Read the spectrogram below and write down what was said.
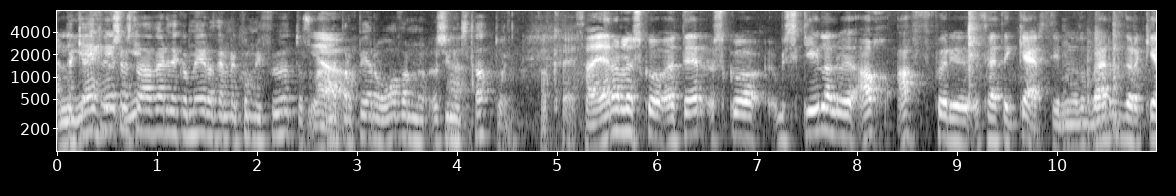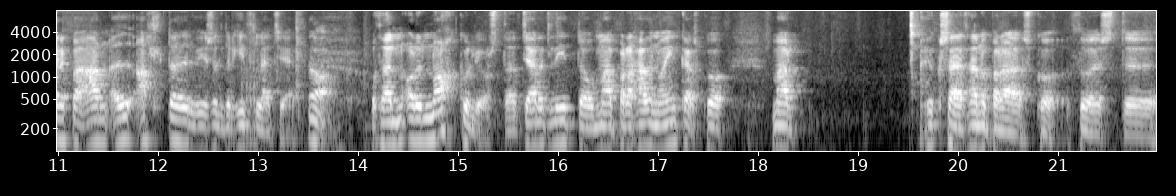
En Það getur þess að það verði eitthvað meira þegar hann er komin í föt og svona, hann er bara að bera ofan að sína til tattooing. Ok, það er alveg sko, þetta er sko, við skil alveg á, af hverju þetta er gert, ég meina þú verður að gera eitthvað an, öð, allt öðruvís heldur Heath Ledger. Já, og það er orðið nokkuð ljóst að Jared Leto, maður bara hafði nú engar sko, maður hugsaði það nú bara sko, þú veist, uh,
